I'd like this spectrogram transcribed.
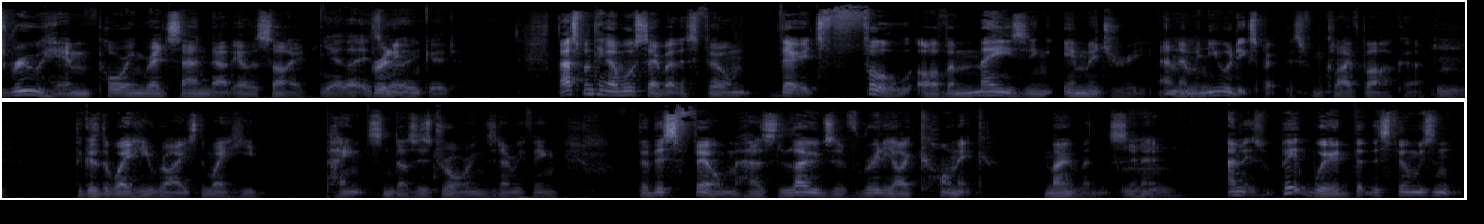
through him pouring red sand out the other side. Yeah, that is Brilliant. very good. That's one thing I will say about this film. There, it's full of amazing imagery, and I mean, mm. you would expect this from Clive Barker mm. because of the way he writes, the way he paints and does his drawings and everything. That this film has loads of really iconic moments in it, mm. and it's a bit weird that this film isn't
